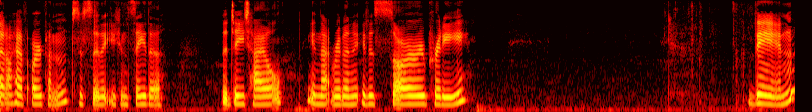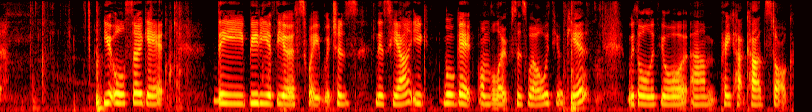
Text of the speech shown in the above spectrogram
that I have open just so that you can see the the detail in that ribbon. It is so pretty. Then you also get the Beauty of the Earth suite, which is this here. You will get envelopes as well with your kit, with all of your um, pre-cut card stock.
